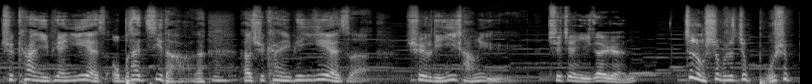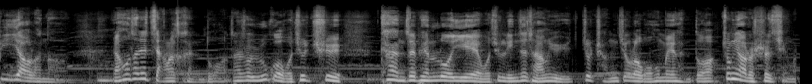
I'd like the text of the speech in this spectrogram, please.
去看一片叶子，我不太记得哈，他他说去看一片叶子，去淋一场雨，去见一个人，这种是不是就不是必要了呢？然后他就讲了很多，他说如果我就去看这片落叶，我去淋这场雨，就成就了我后面很多重要的事情了。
